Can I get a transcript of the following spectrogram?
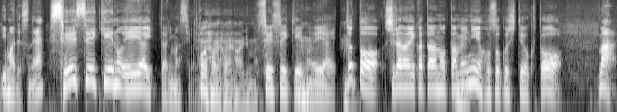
今ですね生成系の AI ってありますよね。はいはいはいはいあります。生成系の AI、うん。ちょっと知らない方のために補足しておくと、まあ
